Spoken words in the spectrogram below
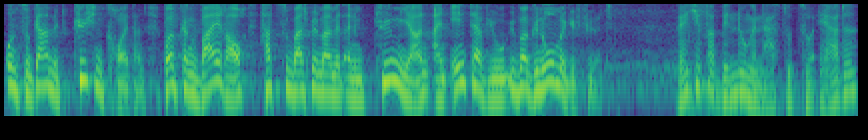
und sogar mit Küchenkräutern. Wolfgang Weihrauch hat zum Beispiel mal mit einem Thymian ein Interview über Gnome geführt. Welche Verbindungen hast du zur Erde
